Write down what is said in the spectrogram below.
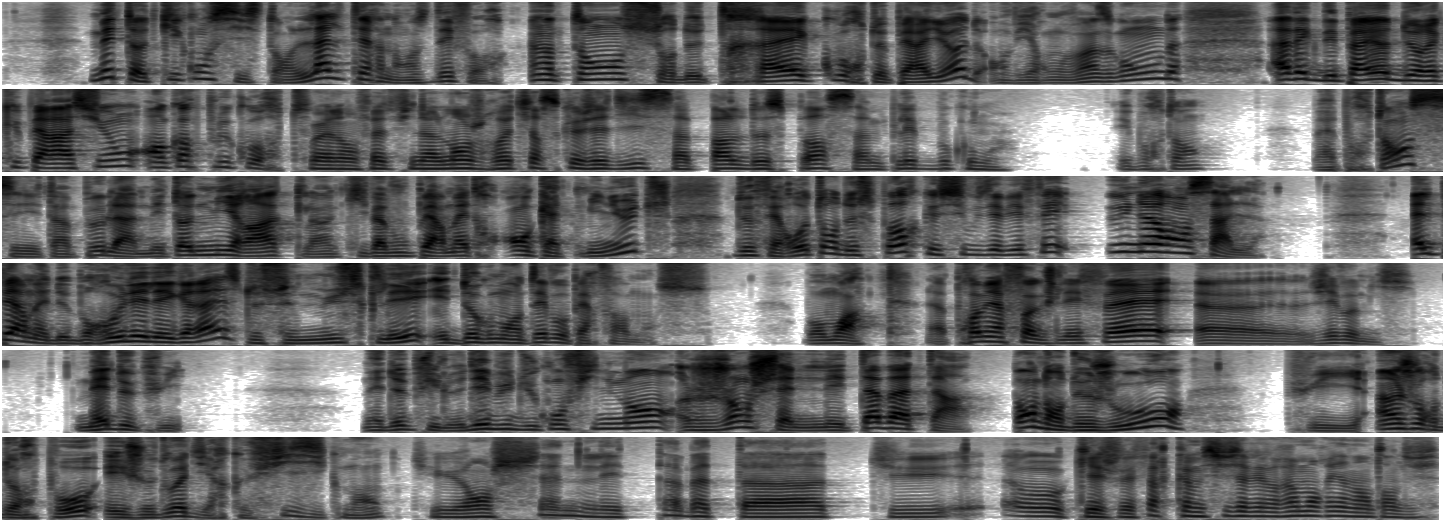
Méthode qui consiste en l'alternance d'efforts intenses sur de très courtes périodes, environ 20 secondes, avec des périodes de récupération encore plus courtes. Ouais, en fait, finalement, je retire ce que j'ai dit. Ça parle de sport, ça me plaît beaucoup moins. Et pourtant? Bah Pourtant, c'est un peu la méthode miracle hein, qui va vous permettre en 4 minutes de faire autant de sport que si vous aviez fait une heure en salle. Elle permet de brûler les graisses, de se muscler et d'augmenter vos performances. Bon, moi, la première fois que je l'ai fait, euh, j'ai vomi. Mais depuis, mais depuis le début du confinement, j'enchaîne les Tabata pendant deux jours, puis un jour de repos, et je dois dire que physiquement, Tu enchaînes les tabata. Tu. Ok, je vais faire comme si j'avais vraiment rien entendu.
